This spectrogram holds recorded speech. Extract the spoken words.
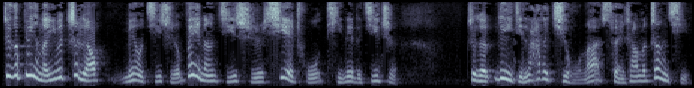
这个病呢，因为治疗没有及时，未能及时卸除体内的积滞，这个痢疾拉的久了，损伤了正气，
